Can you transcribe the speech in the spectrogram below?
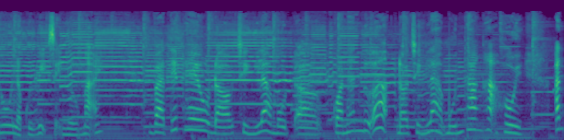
thôi là quý vị sẽ nhớ mãi. Và tiếp theo đó chính là một uh, quán ăn nữa, đó chính là bún thang hạ hồi. Ăn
